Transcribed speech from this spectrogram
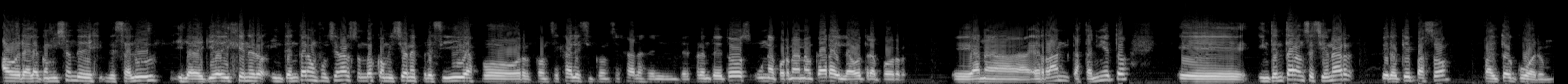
Ahora, la Comisión de, Salud y la de Equidad y Género intentaron funcionar, son dos comisiones presididas por concejales y concejalas del, del Frente de Todos, una por Nano Cara y la otra por eh, Ana Herrán Castañeto. Eh, intentaron sesionar, pero ¿qué pasó? Faltó quórum.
